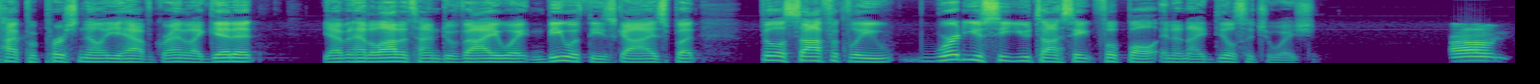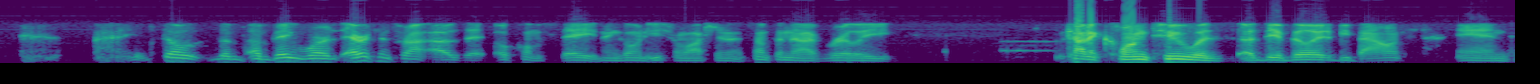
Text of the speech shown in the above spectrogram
type of personnel you have? Granted, I get it. You haven't had a lot of time to evaluate and be with these guys, but philosophically, where do you see Utah State football in an ideal situation? Um, so the a big word ever since I was at Oklahoma State and then going to Eastern Washington, something that I've really kind of clung to was uh, the ability to be balanced. And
